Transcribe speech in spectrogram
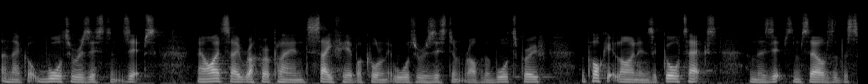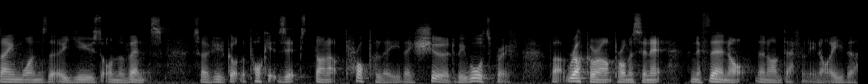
and they've got water resistant zips. Now I'd say Rukka are playing safe here by calling it water resistant rather than waterproof. The pocket linings are Gore-Tex and the zips themselves are the same ones that are used on the vents. So if you've got the pocket zips done up properly, they should be waterproof. But Rukka aren't promising it and if they're not, then I'm definitely not either.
